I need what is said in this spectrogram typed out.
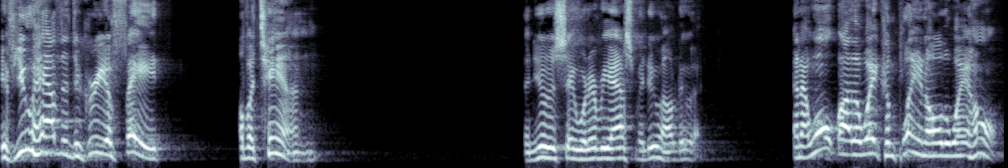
if you have the degree of faith of a 10, then you'll just say, whatever you ask me to do, I'll do it. And I won't, by the way, complain all the way home.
